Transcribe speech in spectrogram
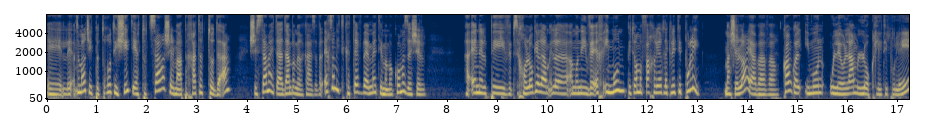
אה, את אומרת שהתפטרות אישית היא התוצר של מהפכת התודעה, ששמה את האדם במרכז, אבל איך זה מתכתב באמת עם המקום הזה של ה-NLP ופסיכולוגיה להמונים, ואיך אימון פתאום הפך להיות לכלי טיפולי. מה שלא היה בעבר. קודם כל, אימון הוא לעולם לא כלי טיפולי,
